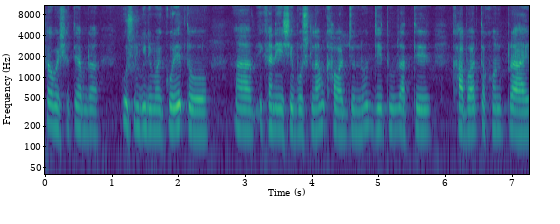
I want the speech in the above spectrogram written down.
সবার সাথে আমরা কুশল বিনিময় করে তো এখানে এসে বসলাম খাওয়ার জন্য। যেহেতু রাত্রের খাবার তখন প্রায়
